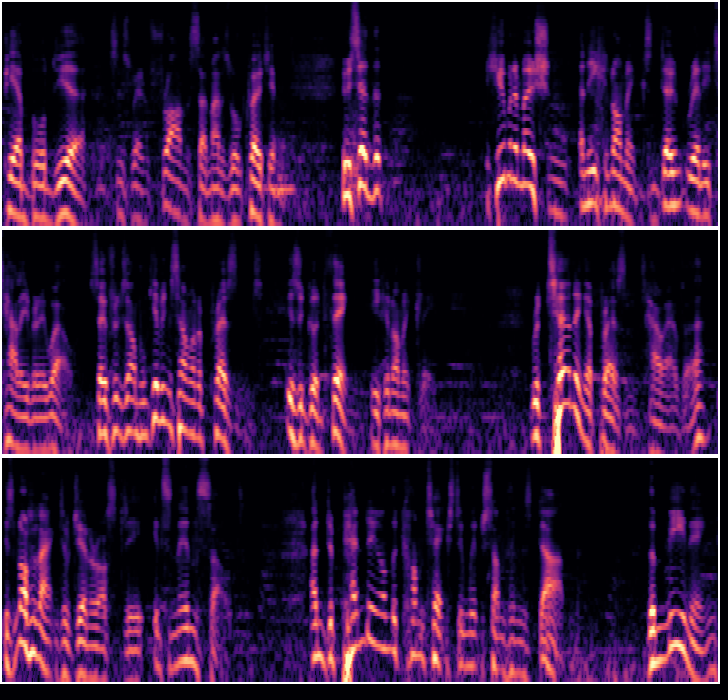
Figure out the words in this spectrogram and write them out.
Pierre Bourdieu, since we're in France, I might as well quote him, who said that human emotion and economics don't really tally very well. So, for example, giving someone a present is a good thing economically. Returning a present, however, is not an act of generosity, it's an insult. And depending on the context in which something's done, the meaning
